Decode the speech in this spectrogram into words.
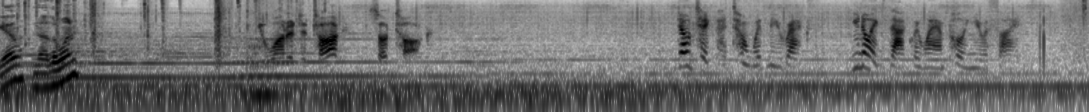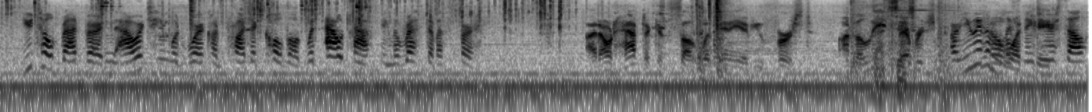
We go. Another one. You wanted to talk, so talk. Don't take that tone with me, Rex. You know exactly why I'm pulling you aside. You told Bradberton our team would work on Project Cobalt without asking the rest of us first. I don't have to consult with any of you first. I'm the lead That's beverage. Are you even know what, listening to Kate? yourself?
